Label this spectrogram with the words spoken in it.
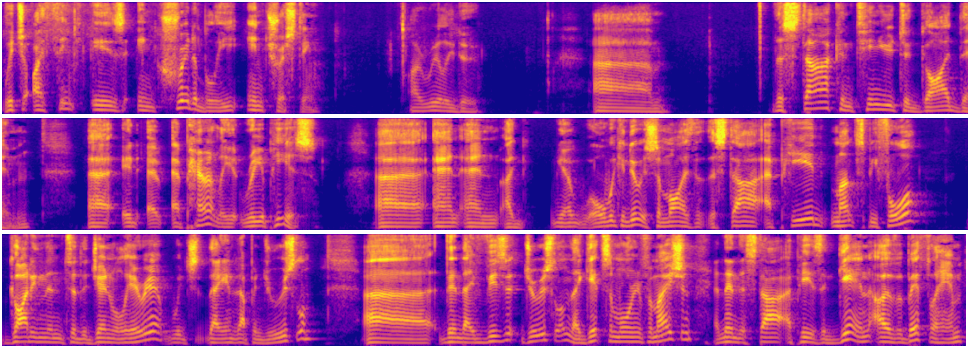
Which I think is incredibly interesting. I really do. Um, the star continued to guide them. Uh, it uh, apparently it reappears, uh, and and uh, you know all we can do is surmise that the star appeared months before, guiding them to the general area, which they ended up in Jerusalem. Uh, then they visit Jerusalem, they get some more information, and then the star appears again over Bethlehem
